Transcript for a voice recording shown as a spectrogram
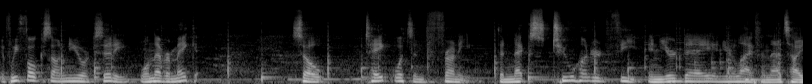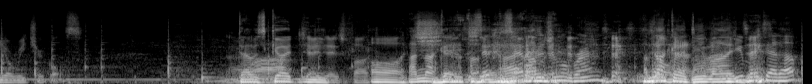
If we focus on New York City, we'll never make it. So, take what's in front of you, the next 200 feet in your day, in your life, and that's how you'll reach your goals. That was ah, good. JJ's fucked. Oh, I'm not gonna. is that, is that I'm, original, Brian? I'm not gonna do mine. Did you make that up?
